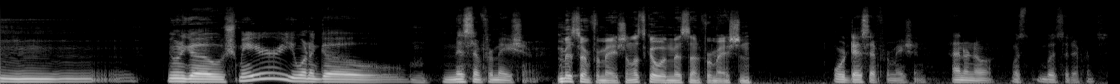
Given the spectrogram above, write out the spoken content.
Mm, you want to go smear? You want to go misinformation Misinformation. Let's go with misinformation. Or disinformation? I don't know. What's what's the difference?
